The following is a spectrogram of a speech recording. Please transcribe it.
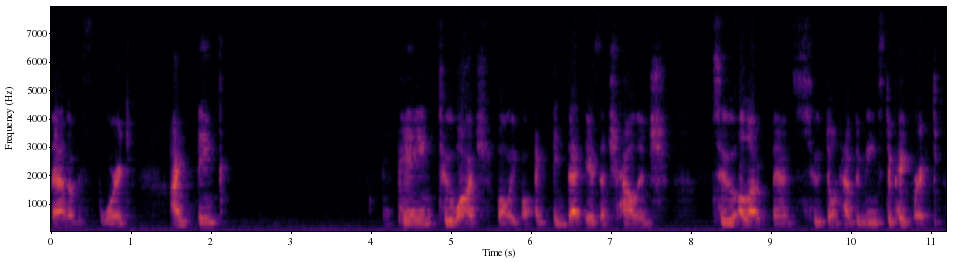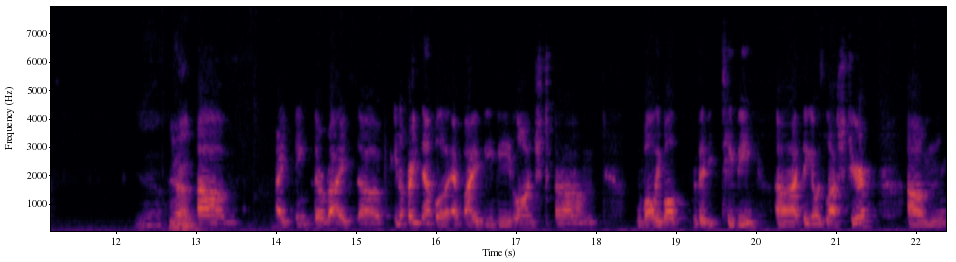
fan of the sport, I think paying to watch volleyball, I think that is a challenge to a lot of fans who don't have the means to pay for it. Yeah. Yeah. Um, I think the rise of, you know, for example, FIVB launched um, volleyball TV. Uh, I think it was last year. Um,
